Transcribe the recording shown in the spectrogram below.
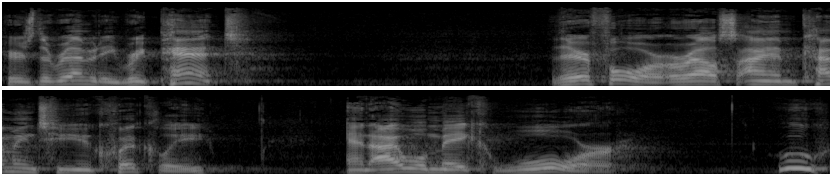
Here's the remedy repent, therefore, or else I am coming to you quickly, and I will make war whew,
